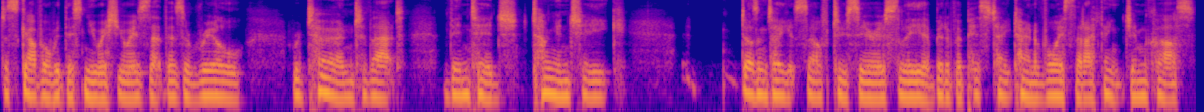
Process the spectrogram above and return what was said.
discover with this new issue is that there's a real return to that vintage, tongue in cheek, doesn't take itself too seriously, a bit of a piss take tone of voice that I think Gym Class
